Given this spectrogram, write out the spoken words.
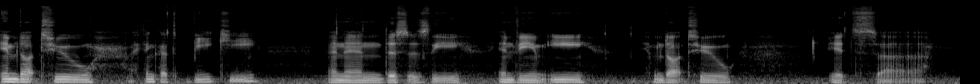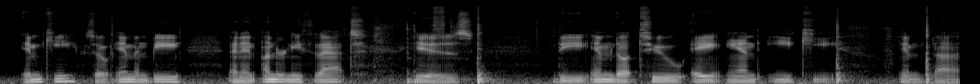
M.2, I think that's B key, and then this is the NVMe M.2 it's uh, M key, so M and B, and then underneath that is the M.2 A and E key in uh,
